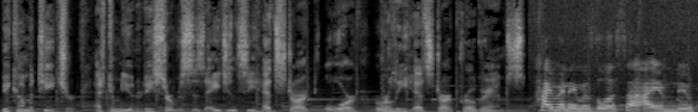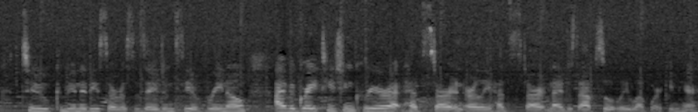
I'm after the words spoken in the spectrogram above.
become a teacher at Community Services Agency Head Start or Early Head Start programs. Hi, my name is Alyssa. I am new to Community Services Agency of Reno. I have a great teaching career at Head Start and Early Head Start, and I just absolutely love working here.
